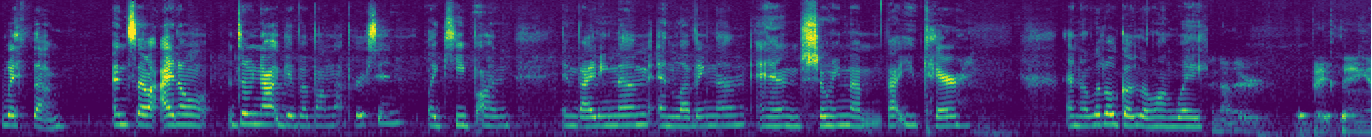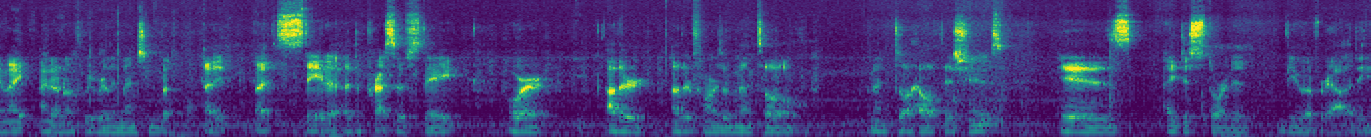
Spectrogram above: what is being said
with them. And so I don't do not give up on that person. Like keep on inviting them and loving them and showing them that you care and a little goes a long way. Another big thing, and I, I don't know if we really mentioned, but I, a state, a, a depressive state, or other other forms of mental mental health issues, is a distorted view of reality.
